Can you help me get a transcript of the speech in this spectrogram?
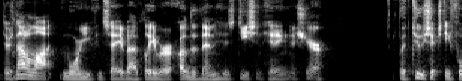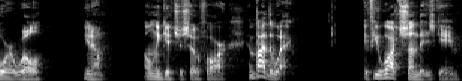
There's not a lot more you can say about Gleyber other than his decent hitting this year. But 264 will you know, only get you so far. And by the way, if you watch Sunday's game,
